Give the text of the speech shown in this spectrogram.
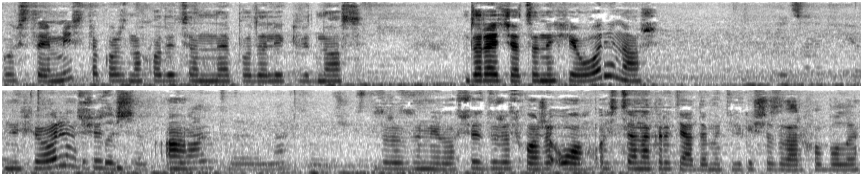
Ось цей міст також знаходиться неподалік від нас. До речі, а це не Хіорі наш? Не Хіорі? Щось... Пише. А, е, щось. зрозуміло, щось дуже схоже. О, ось це накриття, де ми тільки що зверху були.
